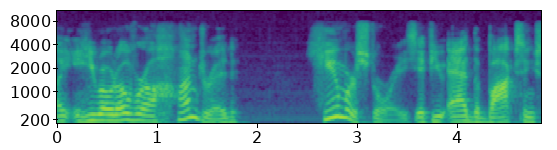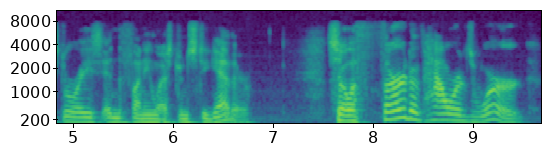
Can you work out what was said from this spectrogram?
he wrote over a hundred humor stories if you add the boxing stories and the funny westerns together. So a third of Howard's work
